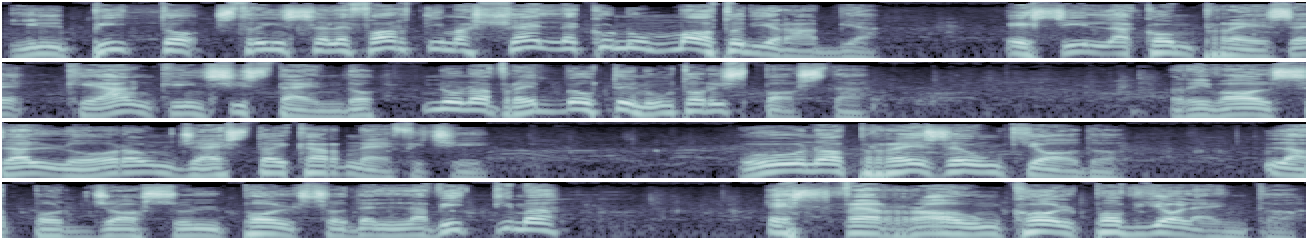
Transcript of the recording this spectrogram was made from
Il pitto strinse le forti mascelle con un moto di rabbia e Silla comprese che anche insistendo non avrebbe ottenuto risposta. Rivolse allora un gesto ai carnefici. Uno prese un chiodo, l'appoggiò sul polso della vittima e sferrò un colpo violento.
